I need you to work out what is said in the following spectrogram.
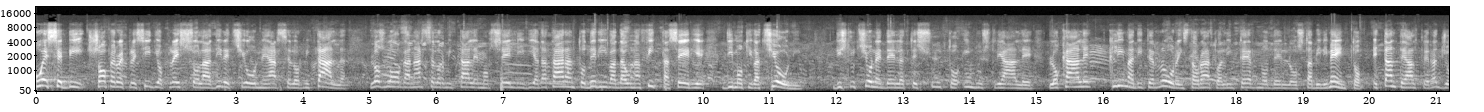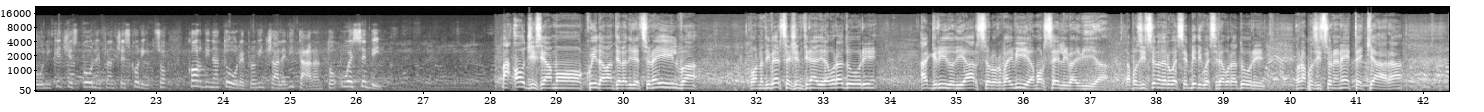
USB, sciopero e presidio presso la direzione ArcelorMittal. Lo slogan ArcelorMittal e Morselli via da Taranto deriva da una fitta serie di motivazioni. Distruzione del tessuto industriale locale, clima di terrore instaurato all'interno dello stabilimento e tante altre ragioni che ci espone Francesco Rizzo, coordinatore provinciale di Taranto USB. Ma oggi siamo qui davanti alla direzione Ilva con diverse centinaia di lavoratori a grido di Arcelor vai via, Morselli vai via. La posizione dell'USB di questi lavoratori è una posizione netta e chiara.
